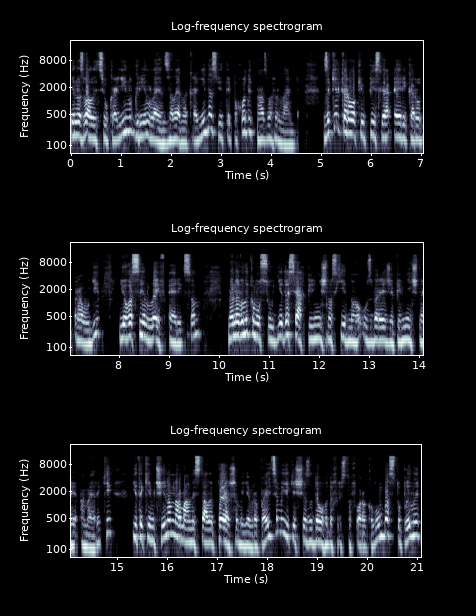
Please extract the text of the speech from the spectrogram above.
і назвали цю країну Грінленд, зелена країна, звідти походить назва Гренландія. За кілька років після Еріка Рауді його син Лейф Еріксон на невеликому судні досяг північно-східного узбережжя Північної Америки, і таким чином нормани стали першими європейцями, які ще задовго до Христофора Колумба ступили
